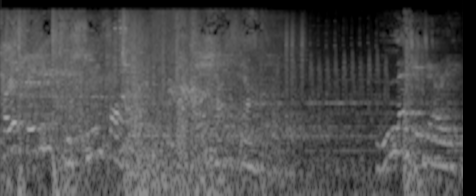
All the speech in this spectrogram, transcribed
Turret plating will soon fall. Shut down. Legendary.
